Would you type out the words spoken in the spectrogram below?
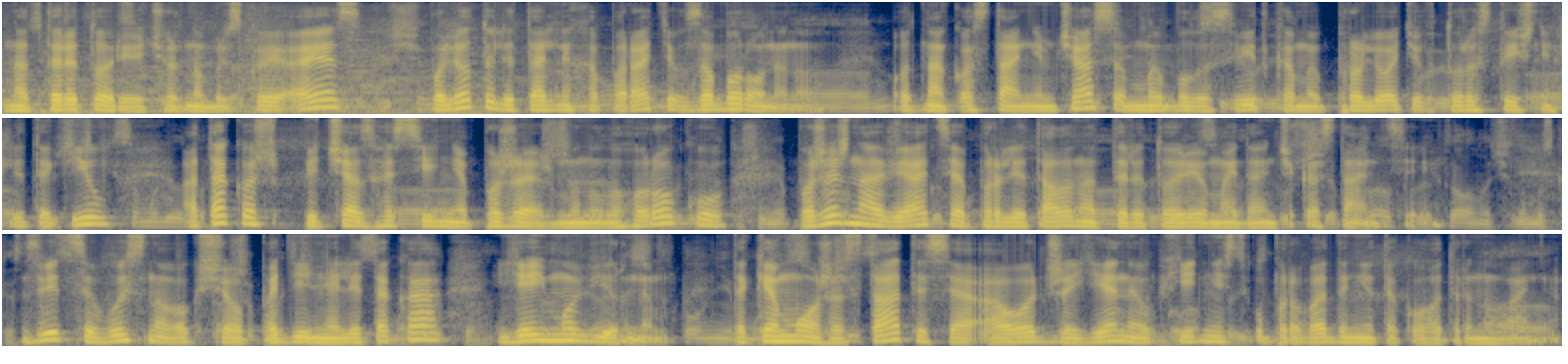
На території Чорнобильської АЕС польоти літальних апаратів заборонено. Однак останнім часом ми були свідками прольотів туристичних літаків, а також під час гасіння пожеж минулого року пожежна авіація пролітала над територією майданчика станції. Звідси висновок, що падіння літака є ймовірним. Таке може статися, а отже, є необхідність у проведенні такого тренування.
